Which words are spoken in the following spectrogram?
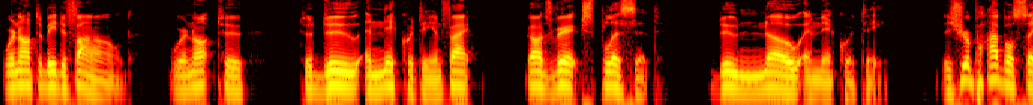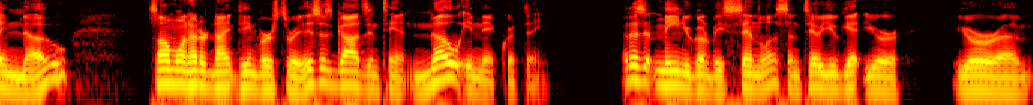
we're not to be defiled. We're not to, to do iniquity. In fact, God's very explicit do no iniquity. Does your Bible say no? Psalm 119, verse 3. This is God's intent no iniquity. That doesn't mean you're going to be sinless until you get your your um,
